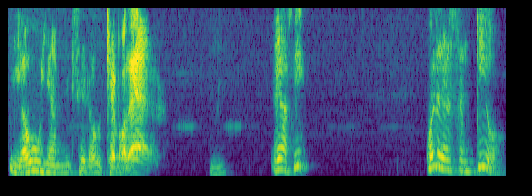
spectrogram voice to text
y aullan. ¡Qué poder! ¿Mm? ¿Es así? ¿Cuál era el sentido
